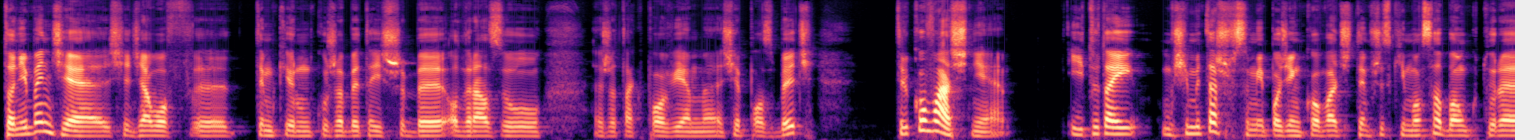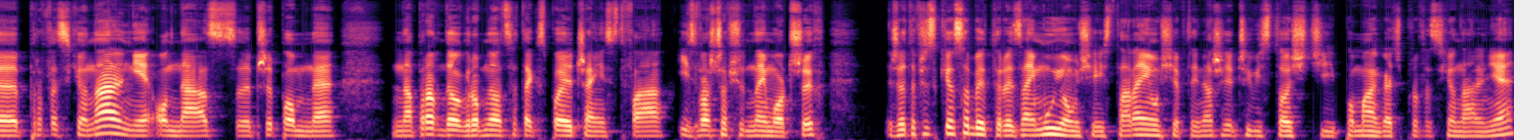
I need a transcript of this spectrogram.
to nie będzie się działo w y, tym kierunku, żeby tej szyby od razu, że tak powiem, się pozbyć. Tylko właśnie. I tutaj musimy też w sumie podziękować tym wszystkim osobom, które profesjonalnie o nas, y, przypomnę, naprawdę ogromny odsetek społeczeństwa i zwłaszcza wśród najmłodszych, że te wszystkie osoby, które zajmują się i starają się w tej naszej rzeczywistości pomagać profesjonalnie,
